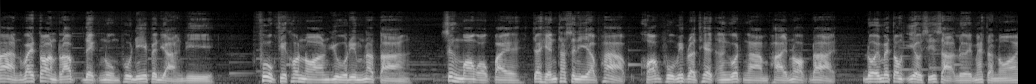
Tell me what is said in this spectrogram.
บ้านไว้ต้อนรับเด็กหนุ่มผู้นี้เป็นอย่างดี ฟูกที่เขานอนอยู่ริมหน้าต่าง ซึ่งมองออกไปจะเห็นทัศนียภาพของภูมิประเทศอันงดงามภายนอกได้ โดยไม่ต้องเอี้ยวศีรษะเลยแม้แต่น้อย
